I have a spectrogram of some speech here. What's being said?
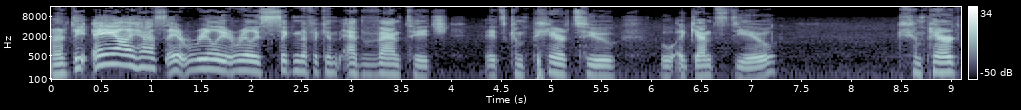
Uh, the AI has a really, really significant advantage. It's compared to against you. Compared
